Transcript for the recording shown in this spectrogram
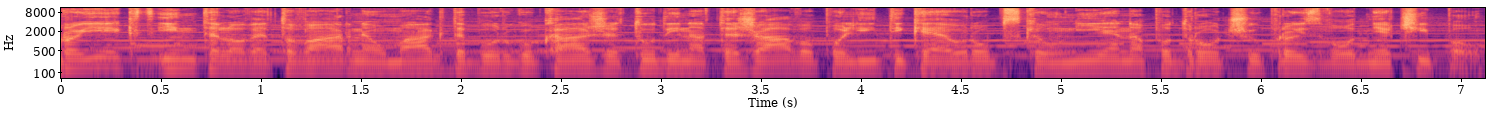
Projekt Intelove tovarne v Magdeburgu kaže tudi na težavo politike Evropske unije na področju proizvodnje čipov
